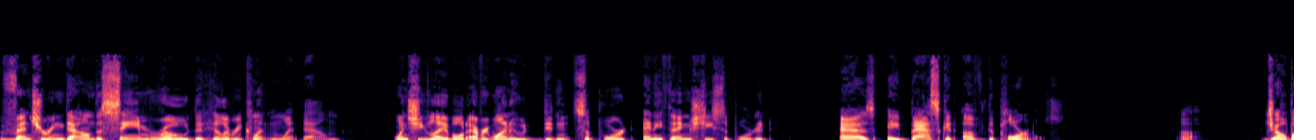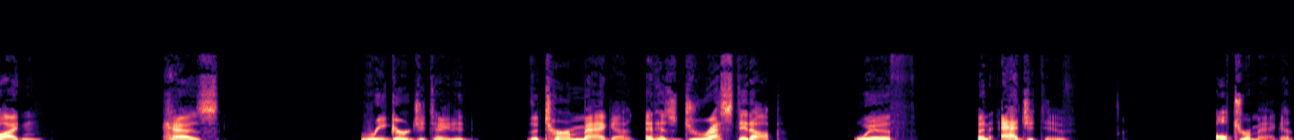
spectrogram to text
venturing down the same road that Hillary Clinton went down when she labeled everyone who didn't support anything she supported as a basket of deplorables. Uh, Joe Biden has regurgitated the term MAGA and has dressed it up with an adjective, ultra MAGA,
